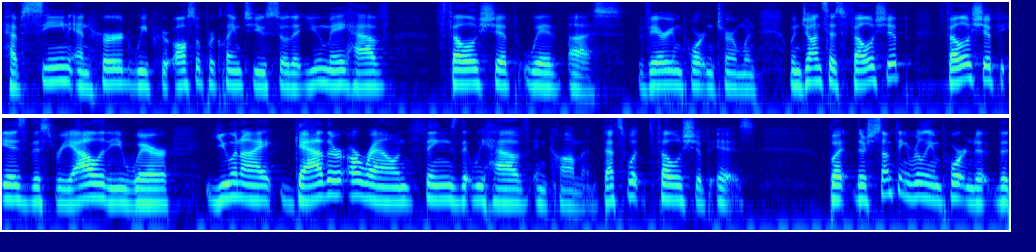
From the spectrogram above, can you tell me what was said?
have seen and heard, we also proclaim to you, so that you may have fellowship with us. Very important term. When, when John says fellowship, fellowship is this reality where you and I gather around things that we have in common. That's what fellowship is. But there's something really important. The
